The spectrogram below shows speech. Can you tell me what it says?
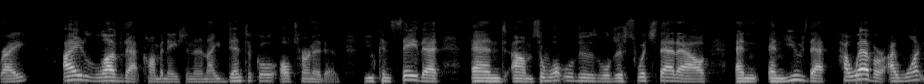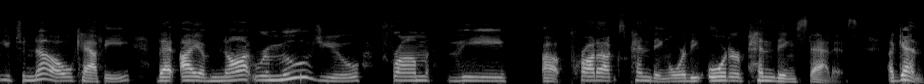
right? I love that combination, an identical alternative. You can say that, and um, so what we'll do is we'll just switch that out and and use that. However, I want you to know, Kathy, that I have not removed you from the uh, products pending or the order pending status. Again,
